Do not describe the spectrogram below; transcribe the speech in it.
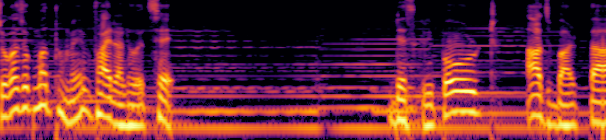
যোগাযোগ মাধ্যমে ভাইরাল হয়েছে। ডেস্ক রিপোর্ট, আজ বার্তা।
